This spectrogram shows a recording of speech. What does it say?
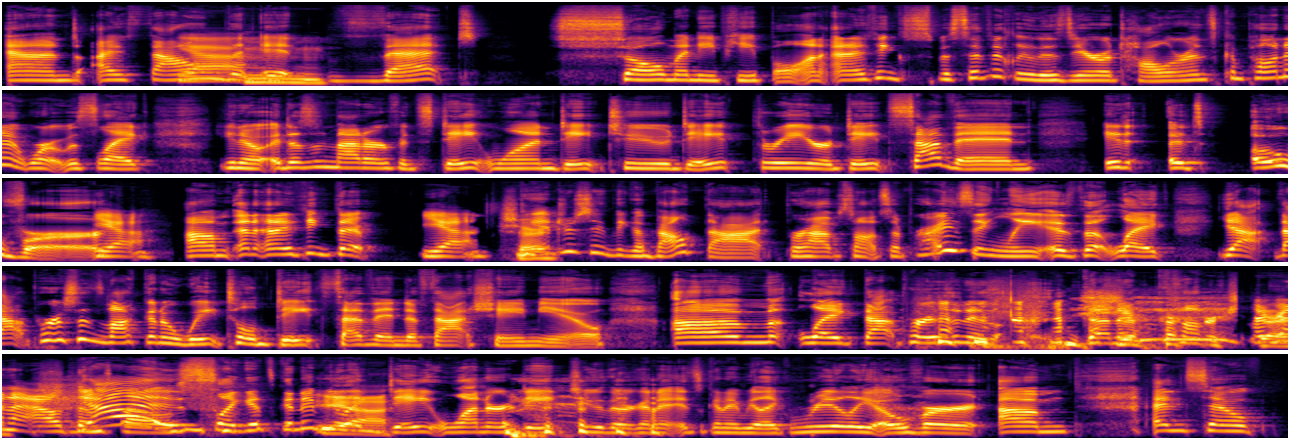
And I found Yeah. that it Mm. vet so many people. And, and I think specifically the zero tolerance component, where it was like, you know, it doesn't matter if it's date one, date two, date three, or date seven, it it's over. Yeah. Um, and, and I think that Yeah. Sure. the interesting thing about that, perhaps not surprisingly, is that like, yeah, that person's not going to wait till date seven to fat shame you. Um, like that person is gonna Sure, come. sure. They're gonna out themselves. Yes, like it's gonna be Yeah. like date one or date two. They're gonna it's gonna be like really overt. Um, and so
